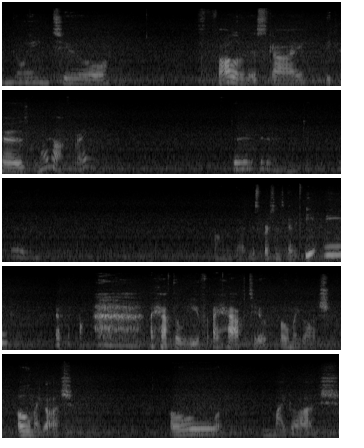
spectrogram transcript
I'm going to follow this guy because why not, right? Oh my god, this person's gonna eat me! I have to leave. I have to. Oh my gosh. Oh my gosh. Oh my gosh.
